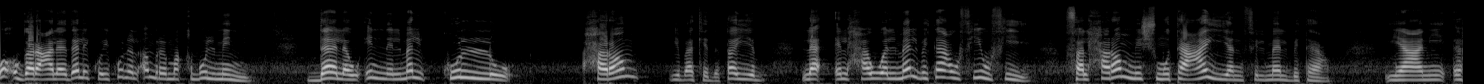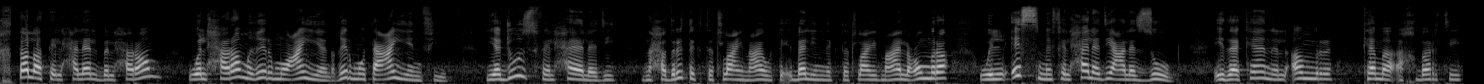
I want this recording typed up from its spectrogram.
أؤجر على ذلك ويكون الأمر مقبول مني. ده لو إن المال كله حرام يبقى كده. طيب لا هو المال بتاعه فيه وفيه. فالحرام مش متعين في المال بتاعه. يعني اختلط الحلال بالحرام والحرام غير معين غير متعين فيه. يجوز في الحالة دي إن حضرتك تطلعي معاه وتقبلي إنك تطلعي معاه العمرة والاسم في الحالة دي على الزوج. إذا كان الأمر كما اخبرتي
